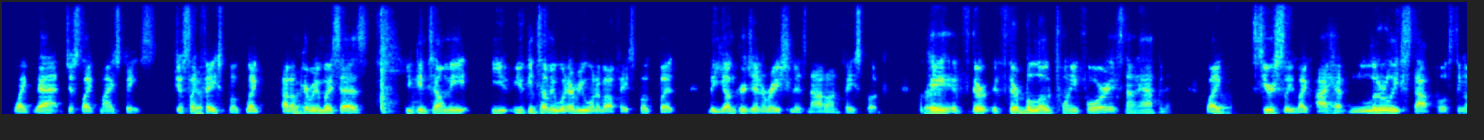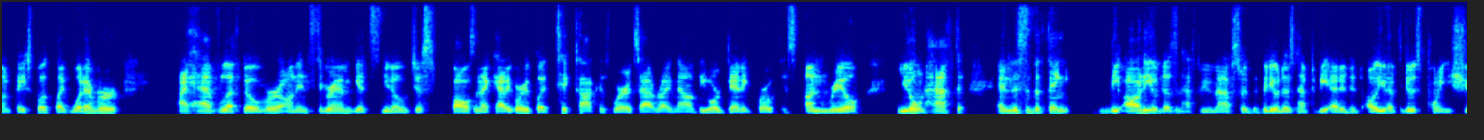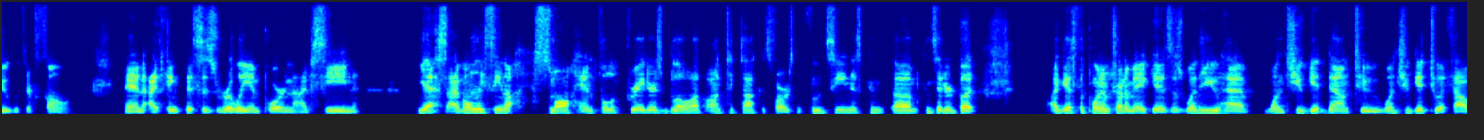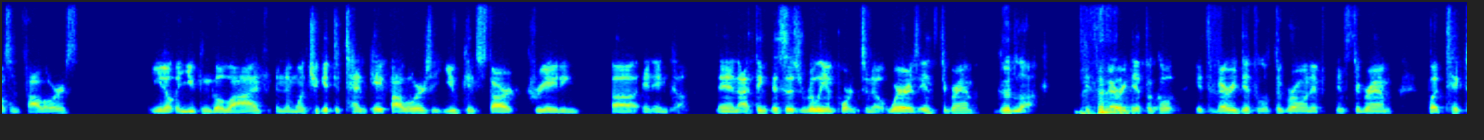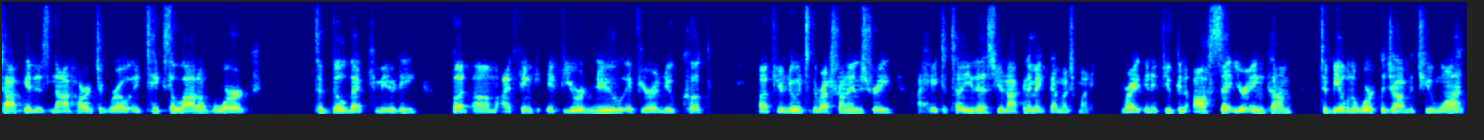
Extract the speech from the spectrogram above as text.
like that, just like MySpace, just like yep. Facebook. Like I don't yep. care what anybody says. You can tell me you, you can tell me whatever you want about Facebook, but the younger generation is not on Facebook. Okay. Right. If they're if they're below 24, it's not happening. Like seriously, like I have literally stopped posting on Facebook. Like whatever I have left over on Instagram gets, you know, just falls in that category. But TikTok is where it's at right now. The organic growth is unreal. You don't have to, and this is the thing the audio doesn't have to be mastered, the video doesn't have to be edited. All you have to do is point and shoot with your phone. And I think this is really important. I've seen, yes, I've only seen a small handful of creators blow up on TikTok as far as the food scene is con- um, considered. But I guess the point I'm trying to make is, is whether you have, once you get down to, once you get to a thousand followers, you know, and you can go live. And then once you get to 10K followers, you can start creating uh, an income. And I think this is really important to know. Whereas Instagram, good luck. It's very difficult. It's very difficult to grow on Instagram, but TikTok, it is not hard to grow. It takes a lot of work to build that community. But um, I think if you're new, if you're a new cook, uh, if you're new into the restaurant industry, I hate to tell you this, you're not going to make that much money, right? And if you can offset your income to be able to work the job that you want,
